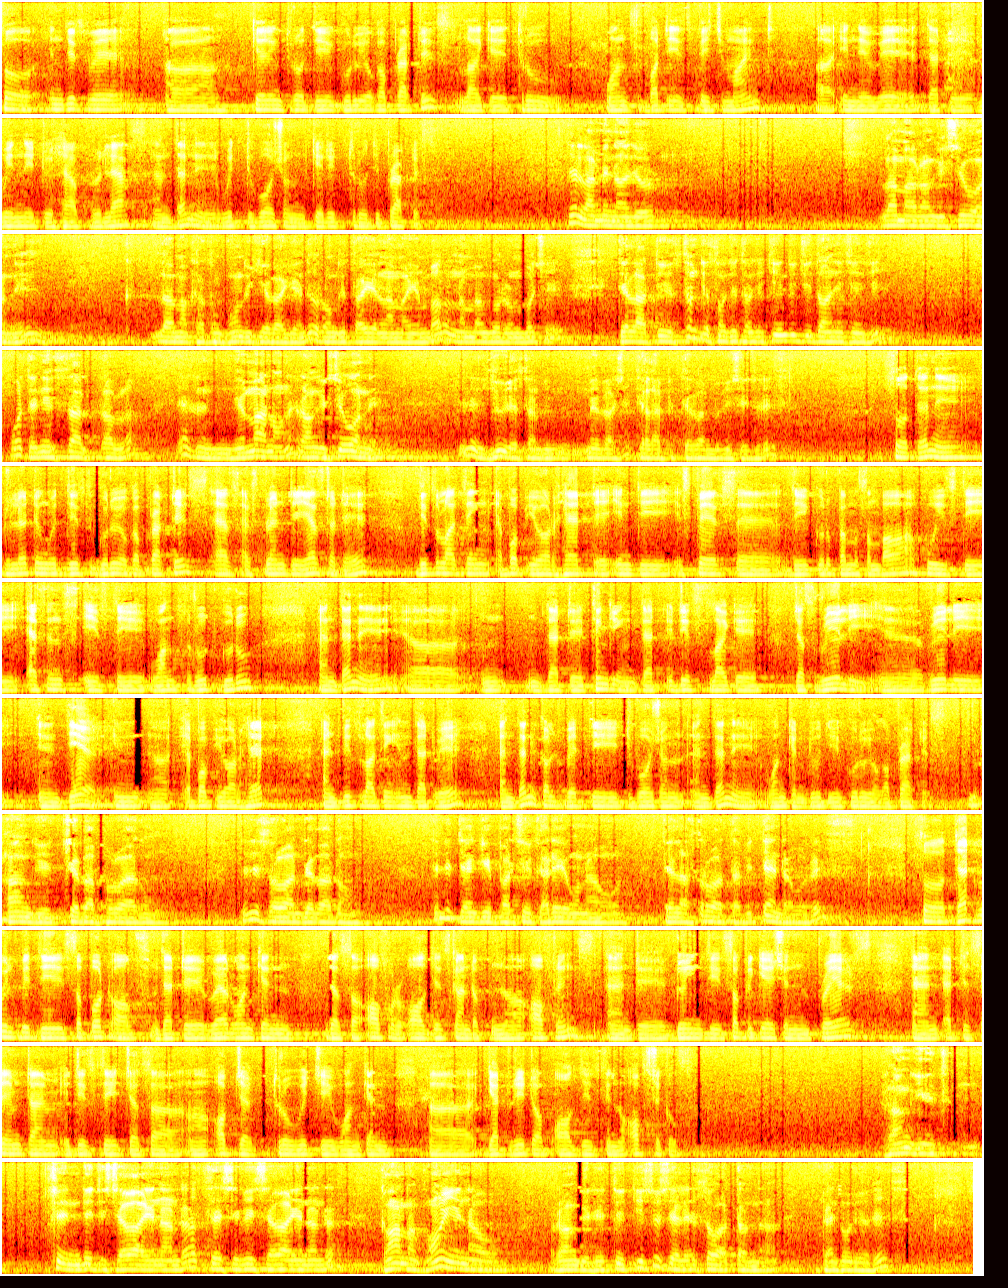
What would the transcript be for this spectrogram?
So in this way, uh, carrying through the Guru Yoga practice, like uh, through one's body, speech, mind, uh, in a way that uh, we need to have relax and then uh, with devotion carried through the practice. De la me nan jo la ma rang ge shi wa ne la ma kha tong gong de ge ba ge de rong ge ta ye la ma yin ba na ma go ron bo che de la ti song je song je ta je jin du ji da ni chen ji wo de ni sa da la e de ni So then, relating with this Guru Yoga practice, as explained yesterday, visualizing above your head uh, in the space uh, the Guru Padmasambhava, who is the essence, is the one's root Guru, and then uh, mm, that uh, thinking that it is like a, just really, uh, really uh, there in uh, above your head, and visualizing in that way, and then cultivate the devotion, and then uh, one can do the Guru Yoga practice. So wan de ba dong de ni jang ge par che ga re wo na wo de la so wa ta bi ten da wo re So that will be the support of that uh, where one can just uh, offer all these kind of you offerings and uh, doing the supplication prayers and at the same time it is the just uh, uh, object through which uh, one can uh, get rid of all these you know, obstacles. rang ge chen de ji cha wa yin nan da se si bi cha wa yin nan da ga na gong yin na wo rang ge de ti ti su so wa ta na so ye re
